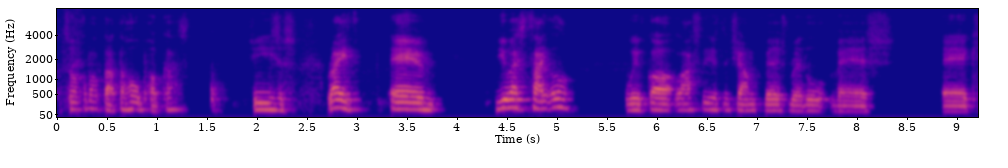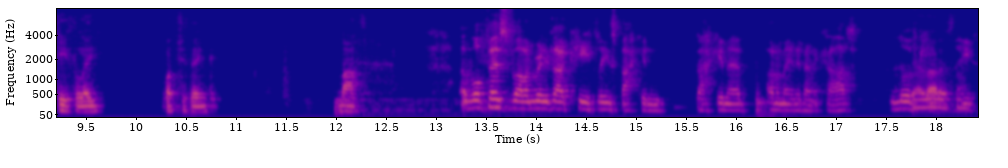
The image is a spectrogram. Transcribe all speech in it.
could talk about that the whole podcast. Jesus. Right. Um, US title. We've got Lashley as the champ versus Riddle versus uh, Keith Lee. What do you think, Matt? Uh, Well, first of all, I'm really glad Keith Lee's back in back in a on a main event card. Love Yeah, Keith that is Lee. nice.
